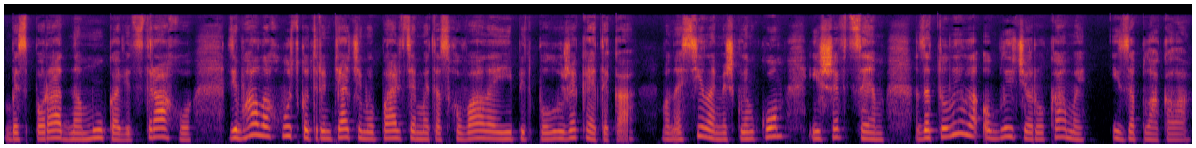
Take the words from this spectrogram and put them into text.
безпорадна мука від страху, зібгала хустку тремтячими пальцями та сховала її під полу жакетика. Вона сіла між климком і шевцем, затулила обличчя руками і заплакала.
